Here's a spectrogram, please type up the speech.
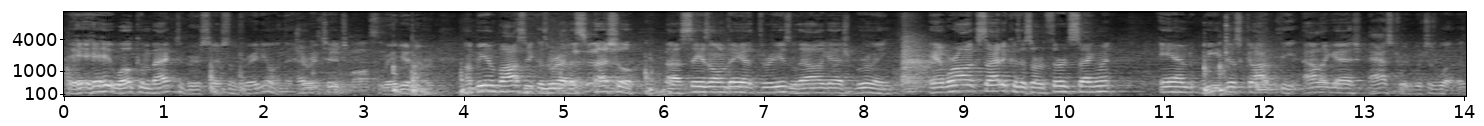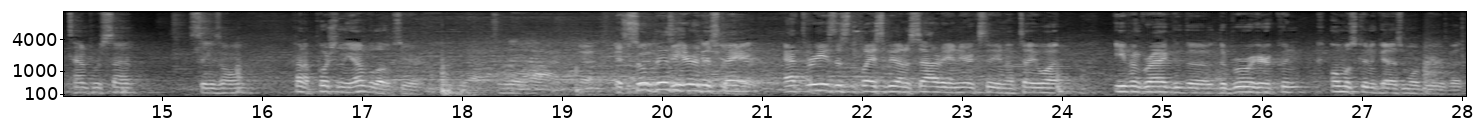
Hey, hey, welcome back to Beer Sessions Radio on the Heritage Radio Network. I'm being bossy because we're at a special uh, Saison Day at Threes with Allagash Brewing. And we're all excited because it's our third segment. And we just got the Allagash Astrid, which is what, a 10% Saison? Kind of pushing the envelopes here. Yeah, it's a little high. Yeah. It's so busy here this day. At Threes, this is the place to be on a Saturday in New York City. And I'll tell you what, even Greg, the, the brewer here, couldn't almost couldn't get us more beer, but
